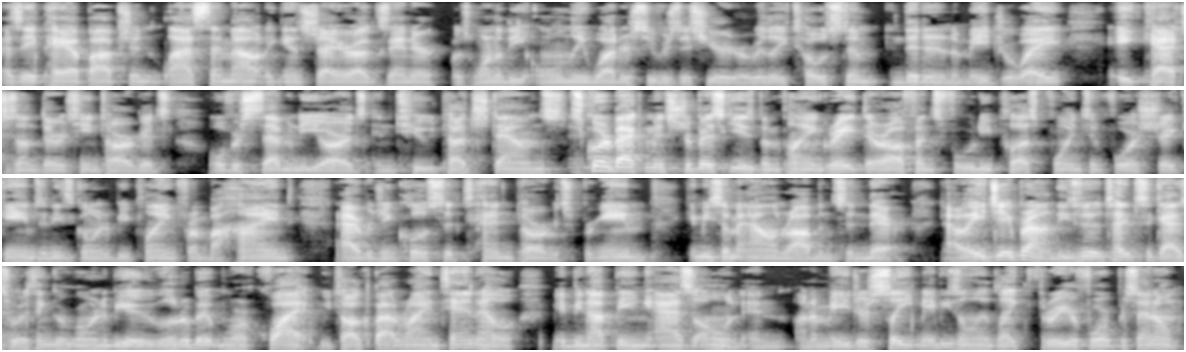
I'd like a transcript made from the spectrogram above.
as a pay up option. Last time out against Jaire Alexander was one of the only wide receivers this year to really toast him and did it in a major way. Eight catches on 13 targets, over 70 yards, and two touchdowns. His quarterback Mitch Trubisky has been playing great. Their offense 40 plus points in four straight games, and he's going to be playing from behind, averaging close to 10 targets per game. Give me some Allen Robinson there. Now, AJ Brown, these are the types of guys who I think are going to be a little bit more quiet. We talked about Ryan Tannehill maybe not being as owned, and on a major slate, maybe he's only like three or four percent owned.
